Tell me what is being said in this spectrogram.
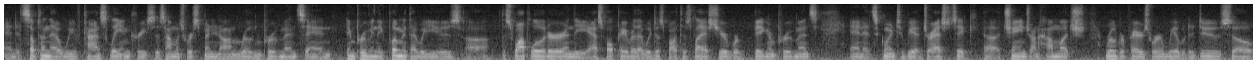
And it's something that we've constantly increased is how much we're spending on road improvements and improving the equipment that we use. Uh, the swap loader and the asphalt paver that we just bought this last year were big improvements, and it's going to be a drastic uh, change on how much road repairs we're going to be able to do. So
